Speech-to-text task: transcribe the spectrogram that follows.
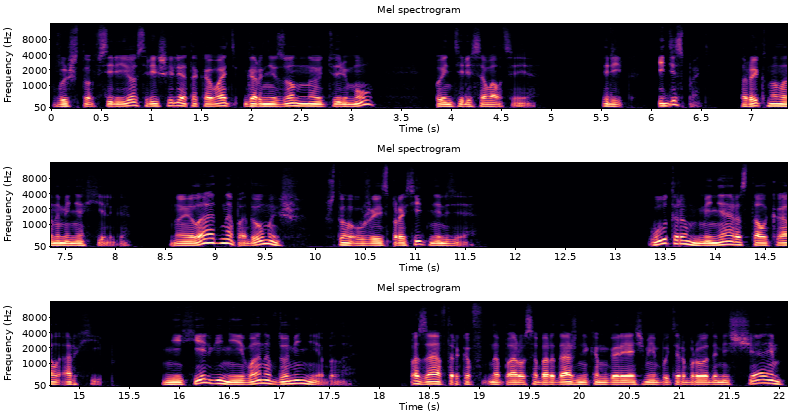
«Вы что, всерьез решили атаковать гарнизонную тюрьму?» — поинтересовался я. «Рик, иди спать», — рыкнула на меня Хельга. «Ну и ладно, подумаешь, что уже и спросить нельзя». Утром меня растолкал Архип. Ни Хельги, ни Ивана в доме не было. Позавтракав на пару с абордажником горячими бутербродами с чаем,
